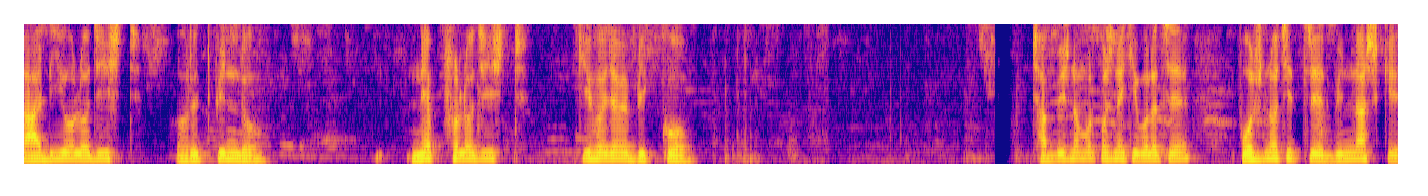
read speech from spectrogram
কার্ডিওলজিস্ট হৃৎপিণ্ড, নেফ্রোলজিস্ট, কি হয়ে যাবে বৃক্ক? ছাব্বিশ নম্বর প্রশ্নে কি বলেছে? প্রশ্নচিত্রের বিন্যাসকে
